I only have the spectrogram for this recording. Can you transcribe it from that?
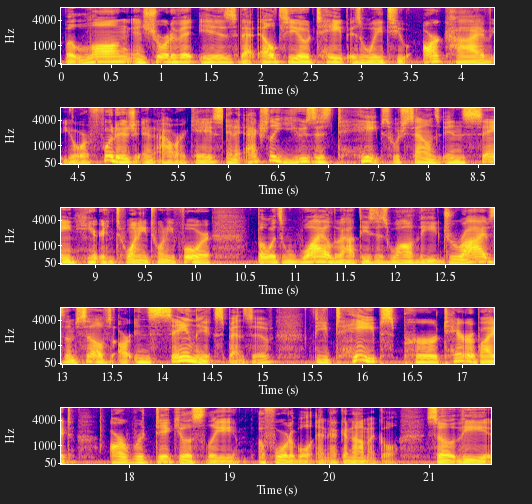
but long and short of it is that LTO tape is a way to archive your footage in our case, and it actually uses tapes, which sounds insane here in 2024. But what's wild about these is while the drives themselves are insanely expensive, the tapes per terabyte are ridiculously affordable and economical. So the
